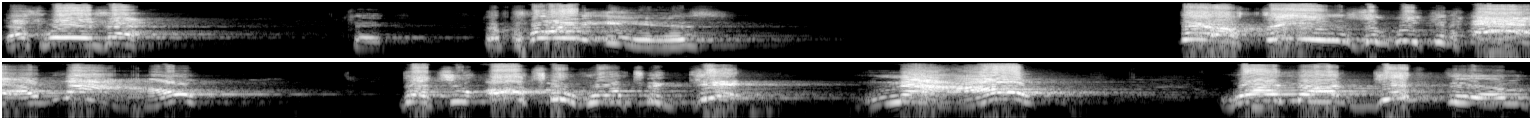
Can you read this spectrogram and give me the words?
that's where it's at. Okay? The point is, there are things that we can have now that you ought to want to get now. Why not get them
